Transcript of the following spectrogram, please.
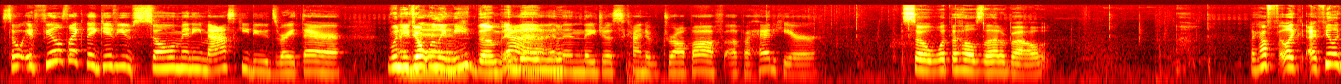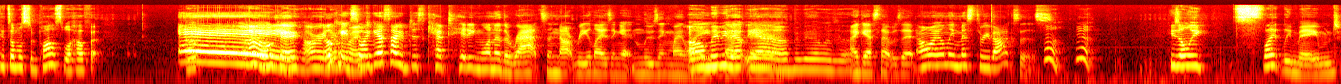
So it feels like they give you so many masky dudes right there. When you don't really need them, yeah, and then, they just kind of drop off up ahead here. so what the hell's that about? Like how like I feel like it's almost impossible how fa- Hey! oh, okay. All right, Okay, so I guess I just kept hitting one of the rats and not realizing it and losing my oh, light. Oh, maybe back that yeah, maybe that was it. I guess that was it. Oh, I only missed three boxes. Oh, yeah. He's only slightly maimed.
